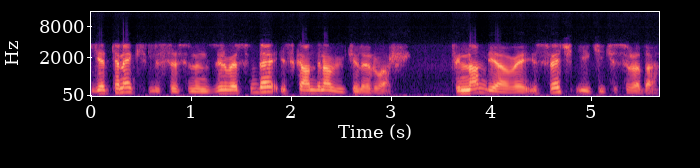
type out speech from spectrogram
Yetenek listesinin zirvesinde İskandinav ülkeleri var. Finlandiya ve İsveç ilk iki sırada.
